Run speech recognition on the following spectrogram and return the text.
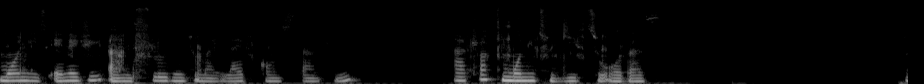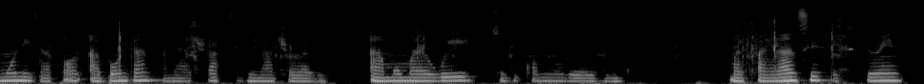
Money is energy and flows into my life constantly. I attract money to give to others. Money is abund- abundant and I attract it naturally. I'm on my way to becoming wealthy. My finances experienced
